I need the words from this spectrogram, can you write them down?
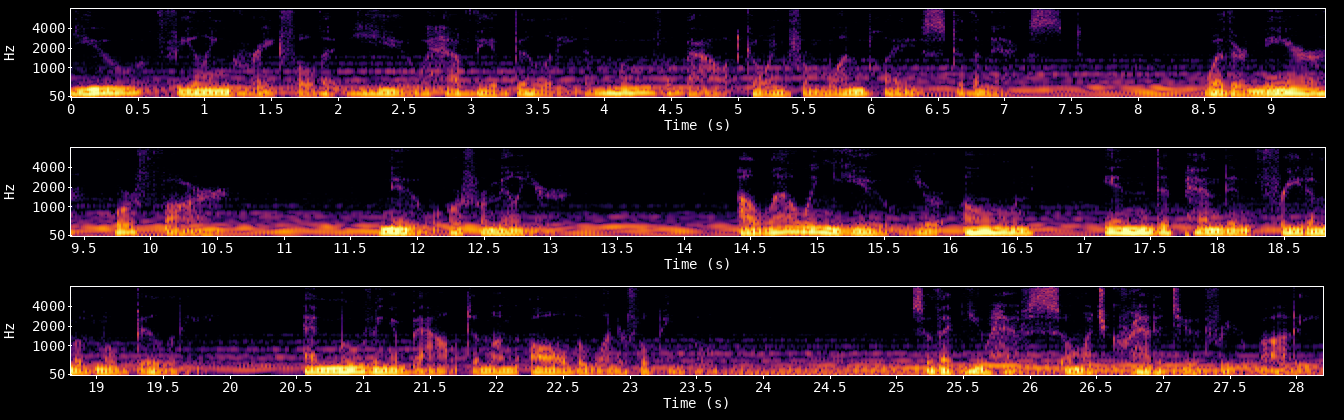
You feeling grateful that you have the ability to move about going from one place to the next, whether near or far, new or familiar, allowing you your own independent freedom of mobility and moving about among all the wonderful people so that you have so much gratitude for your body,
